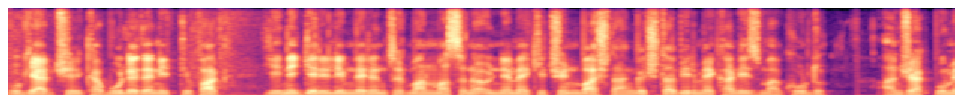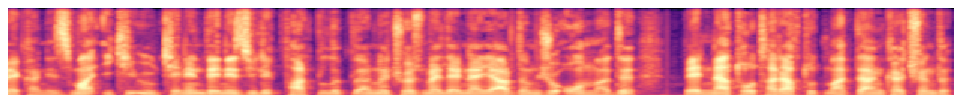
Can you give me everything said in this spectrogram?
Bu gerçeği kabul eden ittifak, yeni gerilimlerin tırmanmasını önlemek için başlangıçta bir mekanizma kurdu. Ancak bu mekanizma iki ülkenin denizcilik farklılıklarını çözmelerine yardımcı olmadı ve NATO taraf tutmaktan kaçındı.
